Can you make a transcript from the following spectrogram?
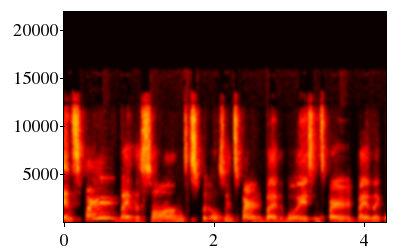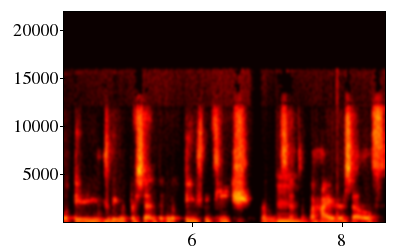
inspired by the songs, but also inspired by the boys, inspired by like what they usually represent and what they usually teach from the Mm. sense of the higher self.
